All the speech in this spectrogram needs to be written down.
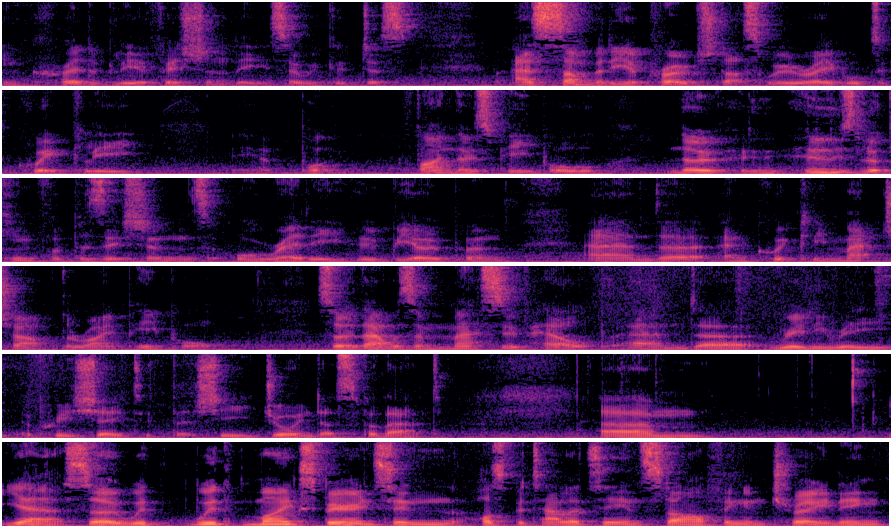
incredibly efficiently so we could just as somebody approached us we were able to quickly you know, put, find those people know who, who's looking for positions already who'd be open and uh, and quickly match up the right people. So that was a massive help and uh, really really appreciated that she joined us for that. Um, yeah, so with, with my experience in hospitality and staffing and training,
